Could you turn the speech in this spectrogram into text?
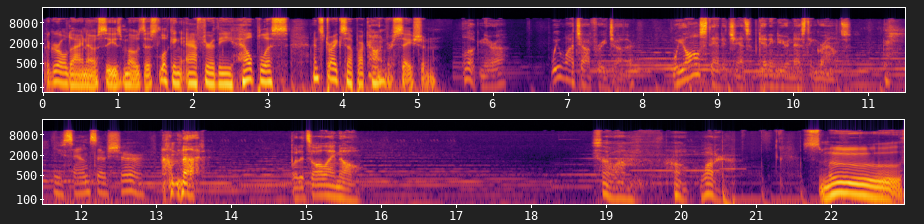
The girl dino sees Moses looking after the helpless and strikes up a conversation. Look, Neera, we watch out for each other. We all stand a chance of getting to your nesting grounds. You sound so sure. I'm not. But it's all I know. So, um, oh, water. Smooth.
